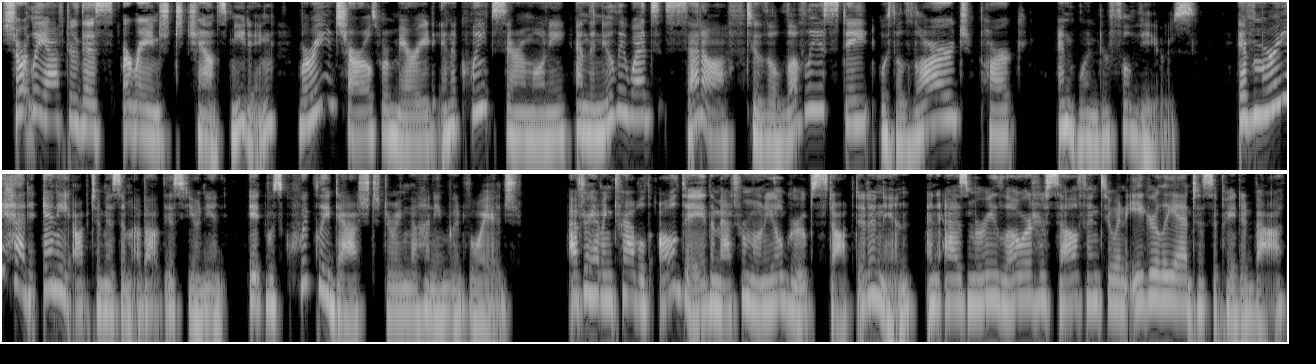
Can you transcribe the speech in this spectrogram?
Shortly after this arranged chance meeting, Marie and Charles were married in a quaint ceremony, and the newlyweds set off to the lovely estate with a large park and wonderful views. If Marie had any optimism about this union, it was quickly dashed during the honeymoon voyage. After having traveled all day, the matrimonial group stopped at an inn, and as Marie lowered herself into an eagerly anticipated bath,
